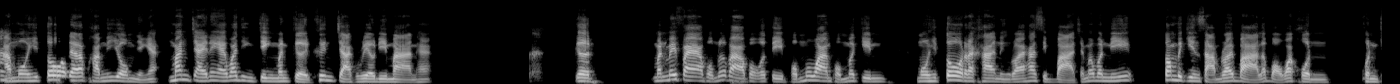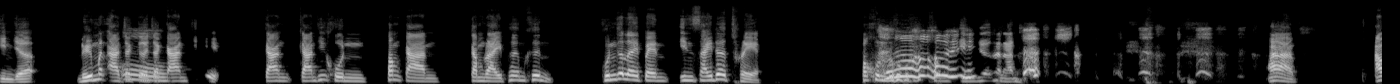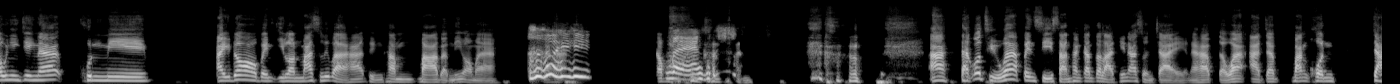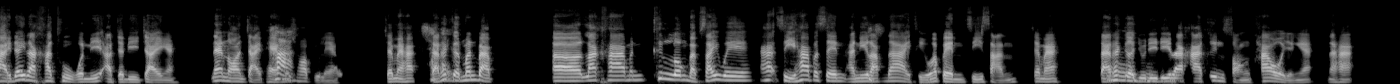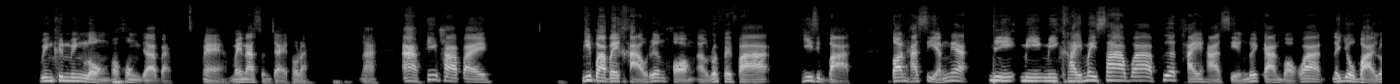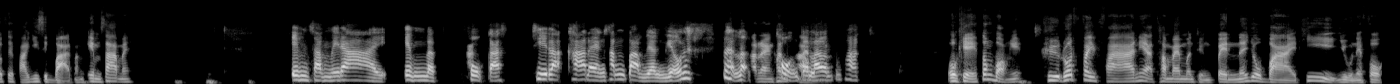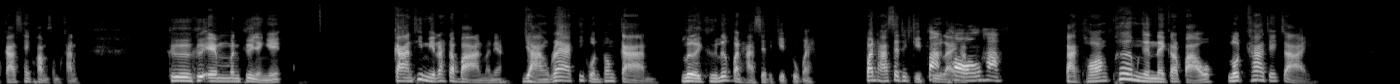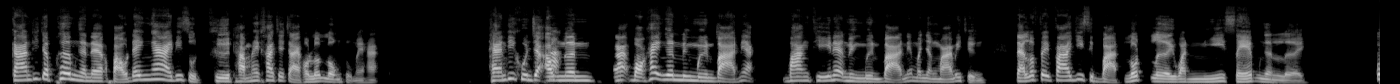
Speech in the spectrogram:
อะโมฮิโตได้รับความนิยมอย่างเงี้ย มั่นใจได้ไงว่าจริง ๆ มันเกิดขึ้นจาก real demand ฮะ เกิดมันไม่แฟร์ผมหรือเปล่าปกติ ผมเมื่อวานผมมากินโมฮิโตราคาหนึ่งร้อยห้าสิบบาท ใช่ไหมวันนี้ต้องไปกินสามร้อยบาท แล้วบอกว่าคนคนกินเยอะ หรือมันอาจจะเกิดจากการที่การการที่คุณต้องการกำไรเพิ่มขึ้น คุณก็เลยเป็นอินไซ เดอร์เทรดเพราะคุณรู้ว่าคนกินเยอะขนาดนั้นอ่า เอาจริง ๆ นะ คุณมีไอดอลเป็น Elon Musk หรือเปล่าฮะ ถึงทำบาร์แบบนี้ออกมาเฮ้ยเจ้าแรงขนาดอะแต่ก็ถือว่าเป็นสีสันทางการตลาดที่น่าสนใจนะครับ แต่ว่าอาจจะบางคนจ่ายได้ราคาถูกวันนี้อาจจะดีใจไง แน่นอนจ่ายแพงค่ะไม่ชอบอยู่แล้ว ใช่ไหมฮะใช่แต่ถ้าเกิดมันแบบเอ่อราคามันขึ้นลงแบบไซด์เวย์ฮะสี่ห้าเปอร์เซ็นอันนี้รับได้ ถือว่าเป็นสีสันใช่ไหม แต่ถ้าเกิดอยู่ดีๆ ราคาขึ้นสองเท่าอย่างเงี้ยนะฮะวิ่งขึ้นวิ่งลงก็คงจะแบบแหมไม่น่าสนใจเท่าไหร่นะอะพี่พาไปพี่พาไปข่าวเรื่องของเอ่อรถไฟฟ้า 20 บาท ตอนหาเสียงเนี่ยมีมีมีใครไม่ทราบว่าเพื่อไทยหาเสียงด้วยการบอกว่านโยบายรถไฟฟ้า 20 บาทบ้างเอ็มทราบไหมเอ็มจำไม่ได้ เอ็มแบบโฟกัสที่ราคาแรงขั้นต่ำอย่างเดียวนะค่าแรงขั้นต่ำของแต่ละแต่ละพรรค โอเค ต้องบอกงี้ คือรถไฟฟ้าเนี่ยทำไมมันถึงเป็นนโยบายที่อยู่ในโฟกัสให้ความสำคัญ คือคือเอ็มมันคืออย่างนี้ การที่มีรัฐบาลมาเนี่ย อย่างแรกที่คนต้องการ เลยคือเรื่องปัญหาเศรษฐกิจถูกไหมปัญหาเศรษฐกิจปาคืกออะไรคท้รัอบงค่ะปากท้องเพิ่มเงินในกระเป๋า ลดค่าใช้จ่าย การที่จะเพิ่มเงินในกระเป๋าได้ง่ายที่สุด คือทำให้ค่าใช้จ่ายเขาลดลงถูกไหมฮะแทนที่คุณจะเอาค่ะเงินนะบอกให้เงินหนึ่งหมื่นบาทเนี่ยบางทีเนี่ยหนึ่งหมื่นบาทเนี่ยมันยังมาไม่ถึง แต่รถไฟฟ้า 20 บาทลดเลยวันนี้เซฟเงินเลย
